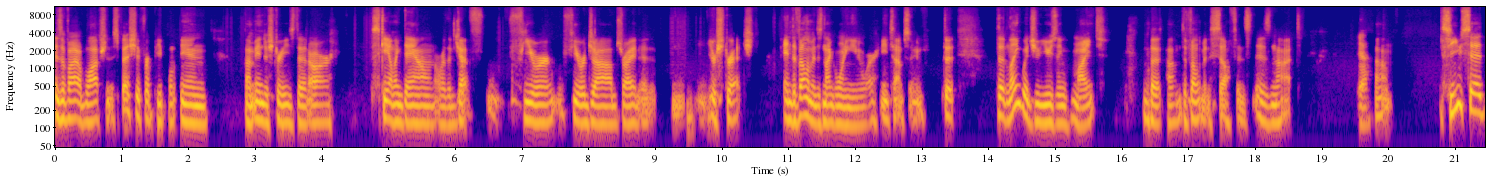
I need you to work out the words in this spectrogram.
is a viable option, especially for people in um, industries that are scaling down or they've got fewer fewer jobs. Right, uh, you're stretched, and development is not going anywhere anytime soon. the The language you're using might, but um, development itself is is not. Yeah. Um, so you said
